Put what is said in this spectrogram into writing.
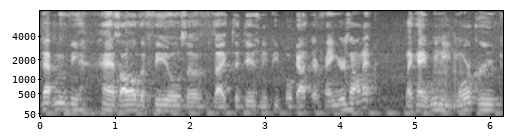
That movie has all the feels of like the Disney people got their fingers on it. Like, hey, we need mm-hmm. more Groot.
